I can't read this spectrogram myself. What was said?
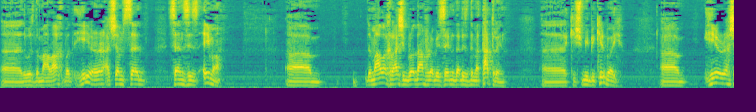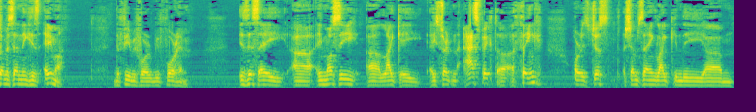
Uh, there was the malach, but here Hashem said sends His ema. Um, the malach Rashi brought down for Rabbi saying that is the Metatron, uh, kishmi. Um, here Hashem is sending His ema, the fear before before Him. Is this a uh, a mosi uh, like a a certain aspect, uh, a thing, or it's just Hashem saying like in the um,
